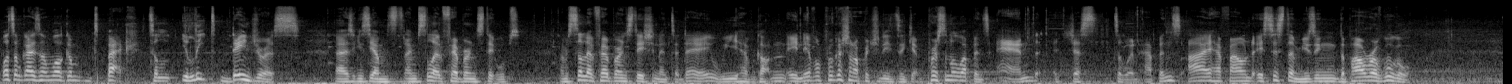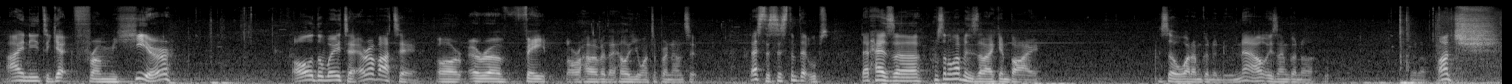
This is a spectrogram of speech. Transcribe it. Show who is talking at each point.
Speaker 1: What's up guys and welcome back to Elite Dangerous. As you can see I'm, I'm still at Fairburn State, oops. I'm still at Fairburn Station and today we have gotten a naval progression opportunity to get personal weapons and, just so it happens, I have found a system using the power of Google. I need to get from here all the way to Eravate, or Eravate, or however the hell you want to pronounce it. That's the system that, oops, that has uh, personal weapons that I can buy. So what I'm gonna do now is I'm gonna, gonna launch.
